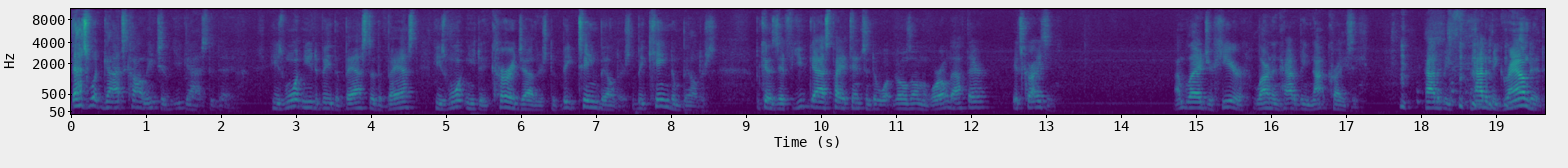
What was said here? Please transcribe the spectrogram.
That's what God's calling each of you guys to do. He's wanting you to be the best of the best. He's wanting you to encourage others to be team builders, to be kingdom builders. Because if you guys pay attention to what goes on in the world out there, it's crazy. I'm glad you're here learning how to be not crazy, how to be how to be grounded,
